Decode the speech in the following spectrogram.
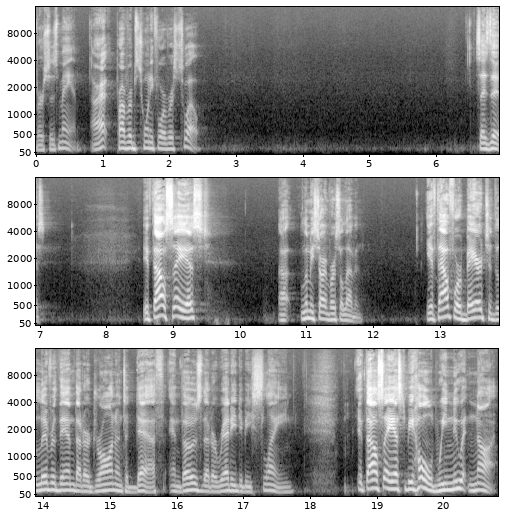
versus man. All right, Proverbs 24, verse 12. It says this If thou sayest, uh, let me start in verse 11. If thou forbear to deliver them that are drawn unto death, and those that are ready to be slain, if thou sayest, Behold, we knew it not,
